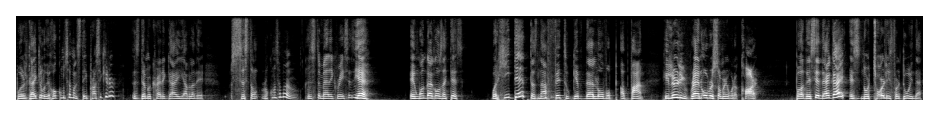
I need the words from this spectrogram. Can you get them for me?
But el guy que lo dejó, ¿cómo se llama? El state prosecutor. Es Democratic guy y habla de system. ¿Cómo se llama? Systematic racism. Yeah. And one guy goes like this. What he did does not fit to give that low of a, a bond. He literally ran over somebody with a car. But they said that guy is notorious for doing that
